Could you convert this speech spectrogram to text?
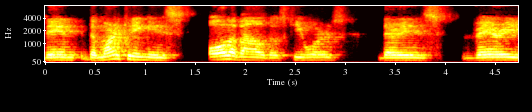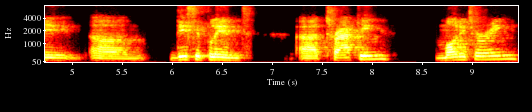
then the marketing is all about those keywords. There is very um, disciplined uh, tracking, monitoring.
